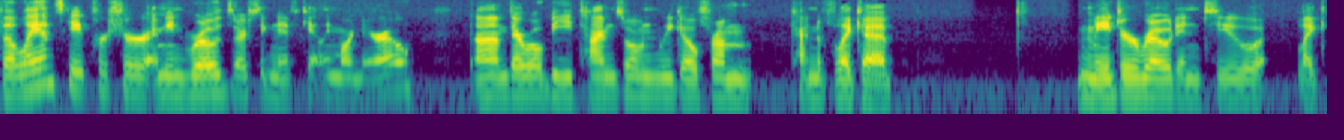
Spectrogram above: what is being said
the landscape for sure. I mean roads are significantly more narrow. Um, there will be times when we go from kind of like a major road into like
